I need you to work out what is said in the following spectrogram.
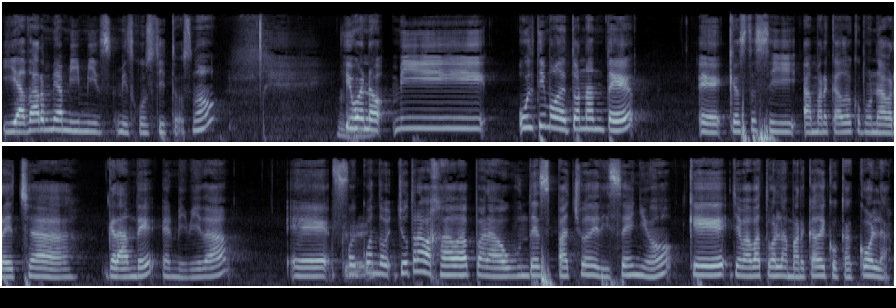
y a darme a mí mis, mis gustitos, ¿no? Y bueno, mi último detonante eh, que este sí ha marcado como una brecha grande en mi vida. Eh, fue cuando yo trabajaba para un despacho de diseño que llevaba toda la marca de Coca-Cola.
